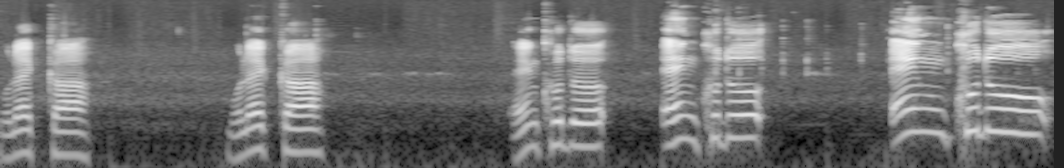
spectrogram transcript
Mulekka. Mulekka. Enkudu. Enkudu. Enkudu.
